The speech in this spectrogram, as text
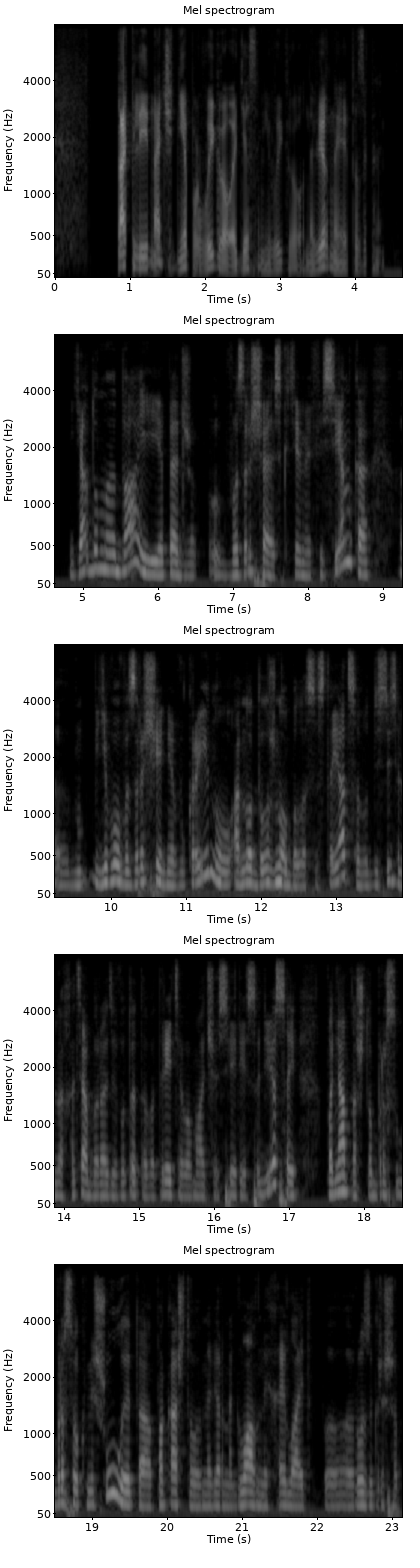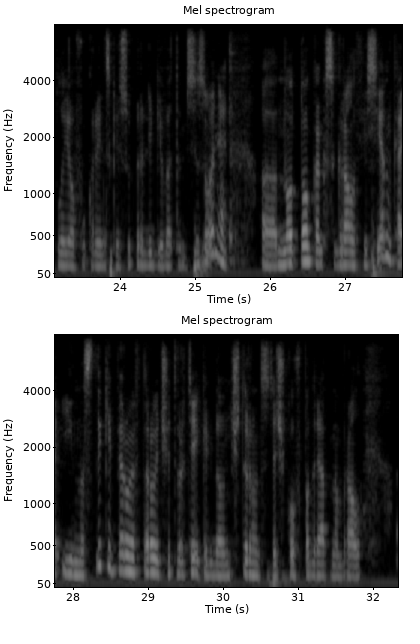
Так или иначе, Днепр выиграл, Одесса не выиграла. Наверное, это закономерно. Я думаю, да, и опять же, возвращаясь к теме Фисенко, э, его возвращение в Украину, оно должно было состояться, вот действительно, хотя бы ради вот этого третьего матча серии с Одессой. Понятно, что брос, бросок Мишулы это пока что, наверное, главный хайлайт э, розыгрыша плей-офф Украинской Суперлиги в этом сезоне, э, но то, как сыграл Фисенко и на стыке первой и второй четвертей, когда он 14 очков подряд набрал,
